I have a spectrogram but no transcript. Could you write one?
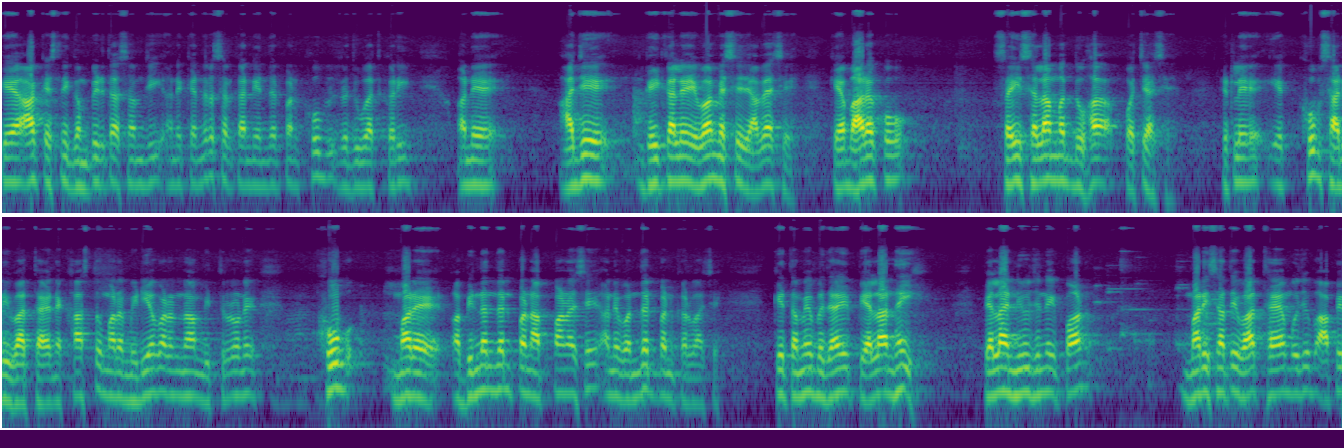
કે આ કેસની ગંભીરતા સમજી અને કેન્દ્ર સરકારની અંદર પણ ખૂબ રજૂઆત કરી અને આજે ગઈકાલે એવા મેસેજ આવ્યા છે કે આ બાળકો સહી સલામત દોહા પહોંચ્યા છે. એટલે એ ખૂબ સારી વાત થાય અને ખાસ તો મારા મીડિયાવાળાના મિત્રોને ખૂબ મારે અભિનંદન પણ આપવાના છે અને વંદન પણ કરવા છે કે તમે બધાએ પહેલાં નહીં, પહેલાં ન્યૂઝ નહીં, પણ મારી સાથે વાત થયા મુજબ આપે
